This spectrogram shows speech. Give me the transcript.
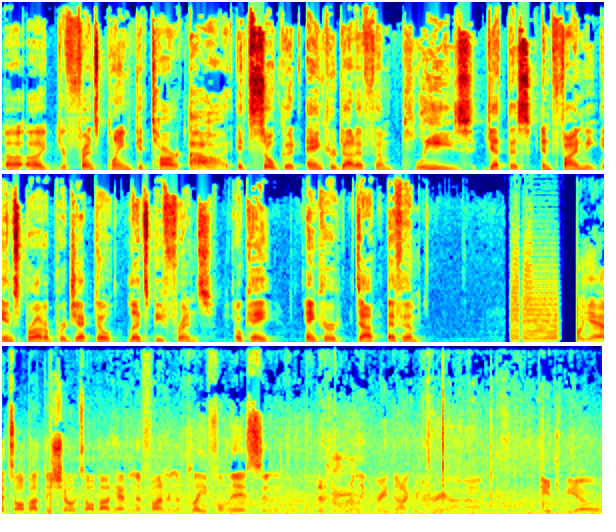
uh, uh, your friends playing guitar. Ah, it's so good. Anchor.fm. Please get this and find me, Inspirato Projecto. Let's be friends, okay? Anchor.fm. Oh yeah, it's all about the show. It's all about having the fun and the playfulness and There's a really great documentary on uh, HBO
